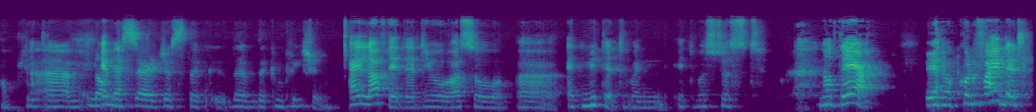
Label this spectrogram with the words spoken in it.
Completely. Um, not and necessarily just the, the, the completion. I loved it that you also uh, admitted when it was just not there. You know couldn't find it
